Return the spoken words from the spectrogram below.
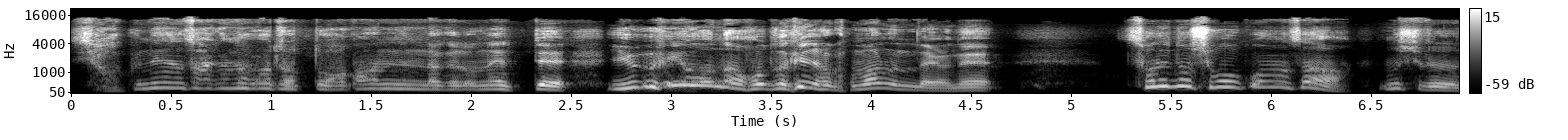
100年先のことちょっとわかんねえんだけどねっていうような仏じゃ困るんだよね。それの証拠がさ、むしろ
